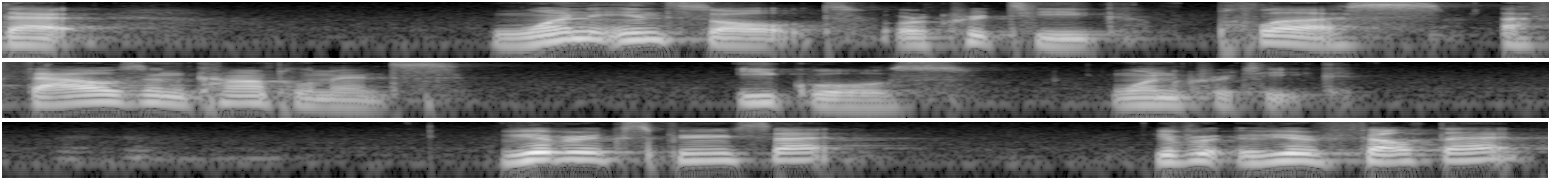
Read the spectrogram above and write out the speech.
that one insult or critique plus a thousand compliments equals one critique. Have you ever experienced that? You ever, have you ever felt that?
